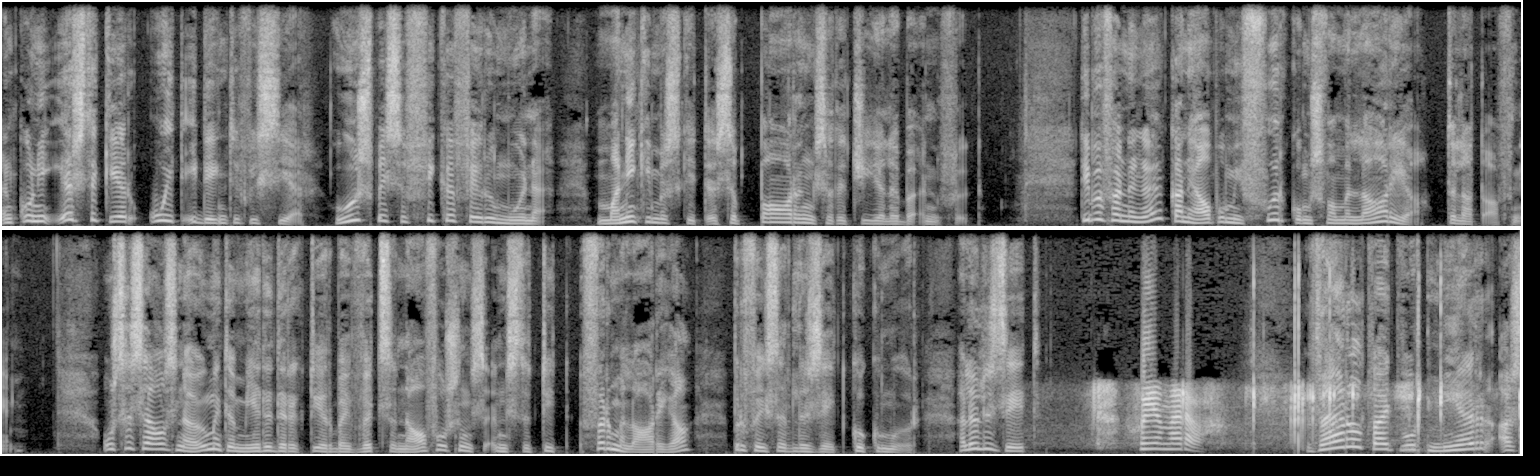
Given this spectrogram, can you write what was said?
en kon die eerste keer ooit identifiseer hoe spesifieke feromone mannetjie muskiete se paringsrituele beïnvloed. Die bevindinge kan help om die voorkoms van malaria te laat afneem. Ons gesels nou met 'n mede-direkteur by Wits se Navorsingsinstituut vir Malaria, professor Lizet Kokemoer. Hallo Lizet. Goeiemôre. Wêreldwyd word meer as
